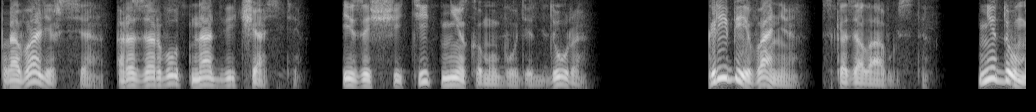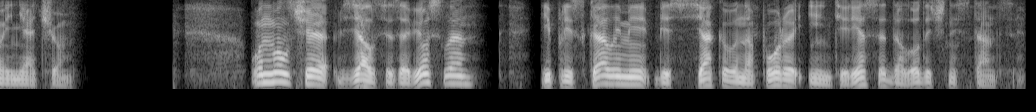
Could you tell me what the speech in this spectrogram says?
Провалишься, разорвут на две части, и защитить некому будет, дура». «Греби, Ваня», — сказала Августа. «Не думай ни о чем». Он молча взялся за весла и плескал ими без всякого напора и интереса до лодочной станции.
